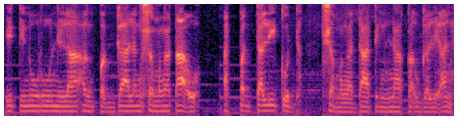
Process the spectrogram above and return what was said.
itinuro nila ang paggalang sa mga tao at pagtalikod sa mga dating nakaugalian.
